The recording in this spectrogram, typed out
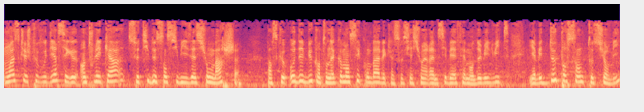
Moi, ce que je peux vous dire, c'est qu'en tous les cas, ce type de sensibilisation marche. Parce qu'au début, quand on a commencé le combat avec l'association RMCBFM en 2008, il y avait 2% de taux de survie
